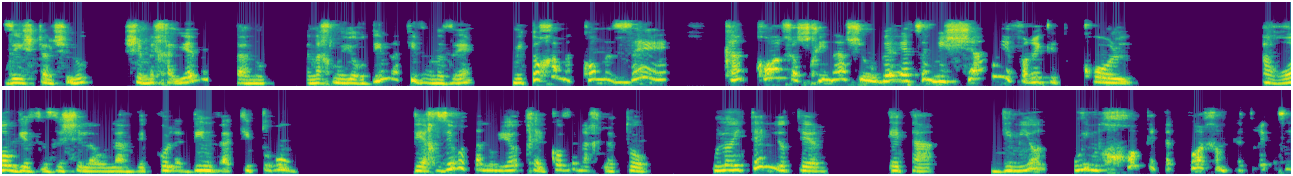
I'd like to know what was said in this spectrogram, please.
זה השתלשלות שמחייבת אותנו. אנחנו יורדים לכיוון הזה, מתוך המקום הזה, כאן כוח השכינה שהוא בעצם, משם הוא יפרק את כל הרוגז הזה של העולם, וכל הדין והקטרוג, ויחזיר אותנו להיות חלקו ונחלתו. הוא לא ייתן יותר את הדמיון, הוא ימחוק את הכוח המקטרג הזה,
